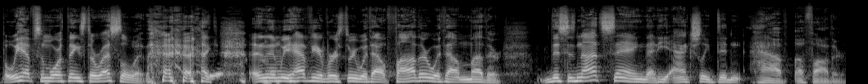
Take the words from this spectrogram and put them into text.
but we have some more things to wrestle with. like, and then we have here verse three: without father, without mother. This is not saying that he actually didn't have a father.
